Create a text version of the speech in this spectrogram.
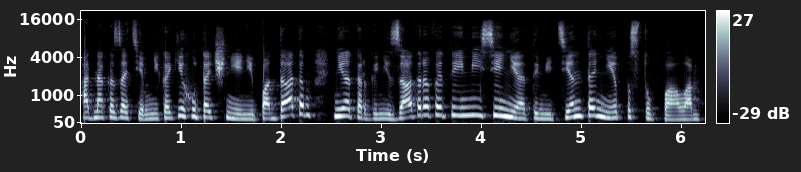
Однако затем никаких уточнений по датам ни от организаторов этой эмиссии, ни от эмитента не поступало.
